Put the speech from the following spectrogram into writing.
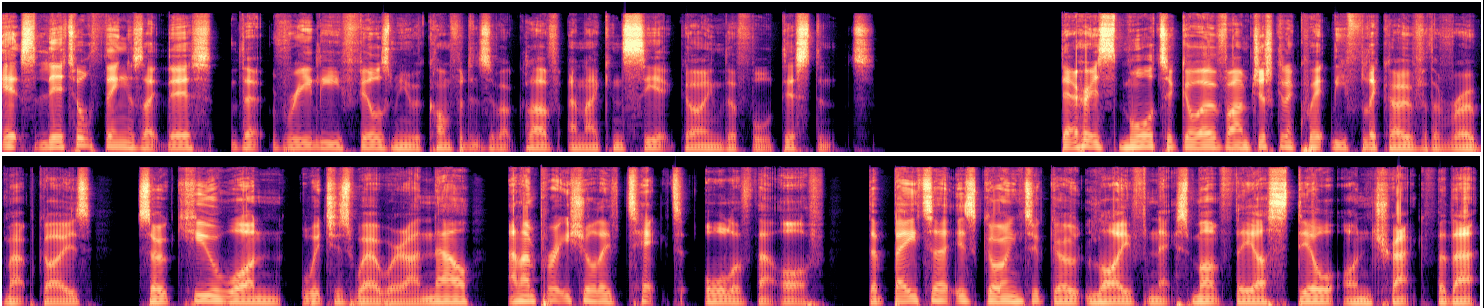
It's little things like this that really fills me with confidence about Club and I can see it going the full distance. There is more to go over. I'm just going to quickly flick over the roadmap, guys. So Q1, which is where we're at now, and I'm pretty sure they've ticked all of that off. The beta is going to go live next month. They are still on track for that.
